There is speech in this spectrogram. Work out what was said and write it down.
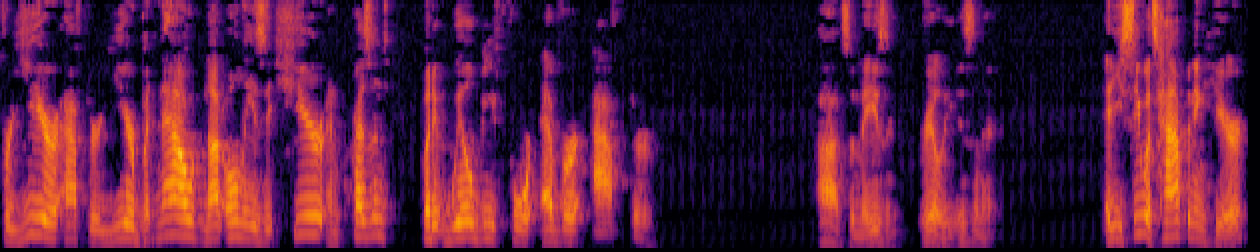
for year after year, but now not only is it here and present, but it will be forever after. Ah, it's amazing, really, isn't it? And you see what's happening here?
